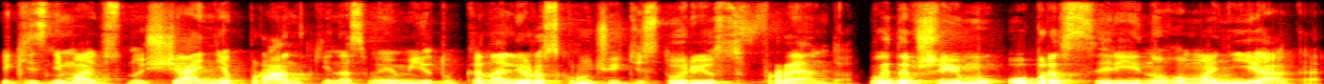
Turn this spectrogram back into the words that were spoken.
які знімають знущання, пранки і на своєму ютуб каналі розкручують історію з Френдо, видавши йому образ серійного маніяка.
